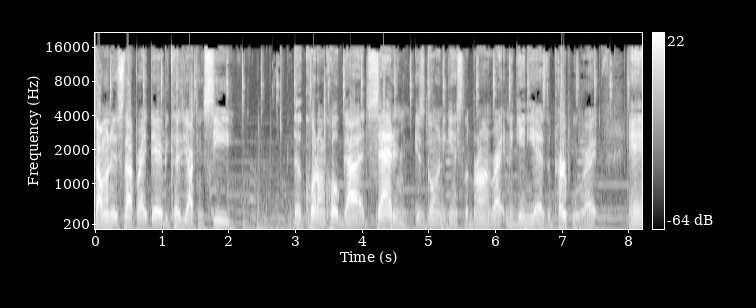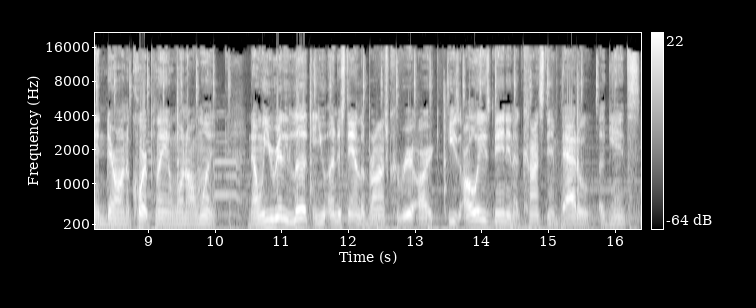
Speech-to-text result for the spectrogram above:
So I wanted to stop right there because y'all can see the quote unquote god Saturn is going against LeBron, right? And again, he has the purple, right? And they're on the court playing one on one. Now, when you really look and you understand LeBron's career arc, he's always been in a constant battle against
